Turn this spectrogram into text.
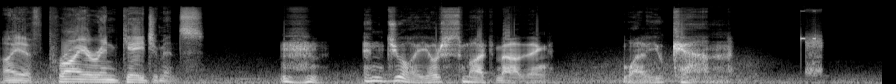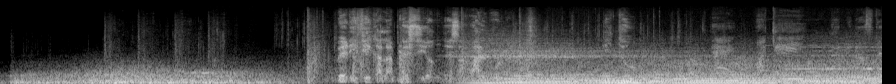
I have prior engagements. Enjoy your smart-mouthing while you can. Verifica la presión de esa válvula. ¿Y tú? aquí. ¿Terminaste?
